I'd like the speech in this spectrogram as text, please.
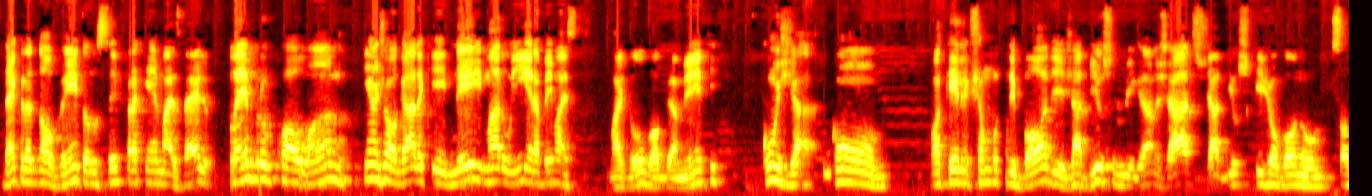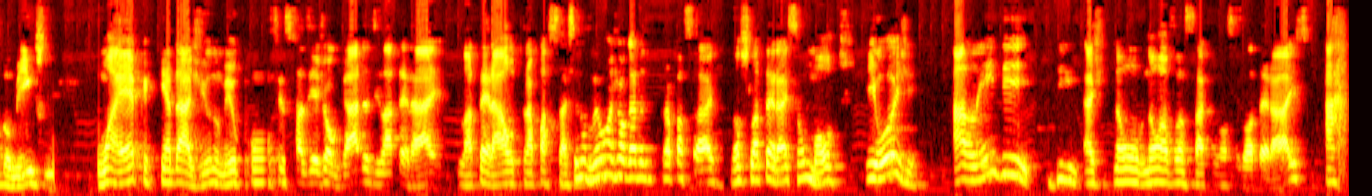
Década de 90, eu não sei para quem é mais velho. Lembro qual ano, tinha jogada que Ney Maruim era bem mais, mais novo, obviamente, com, com, com aquele que chamam de bode, Jadilson, se não me engano, Jadilson que jogou no São Domingos uma época que tinha da Gil no meio, como vocês faziam jogadas de laterais, lateral, ultrapassagem. Você não vê uma jogada de ultrapassagem. Nossos laterais são mortos. E hoje, além de, de a gente não, não avançar com nossos laterais, a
